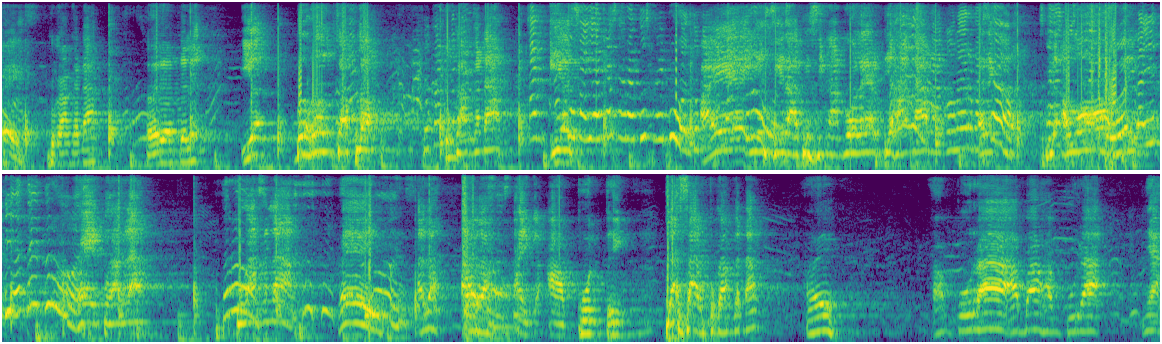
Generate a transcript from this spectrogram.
Hei, tukang kenang. Heureun deuleu. Iya, beheung caplok. Tukang kenang. Kan Iya. aku bayarnya 100 ribu untuk Ae, iya si Rati sing ngagoler di handap. Nah, goler masuk. Ya Allah. Lain dia teh terus. Hei, tukang. Terus. Tukang kenang. Hei, alah, alah, aing ampun ting. Dasar tukang kenang. Hei. Hampura, Abah, hampura. Nya,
